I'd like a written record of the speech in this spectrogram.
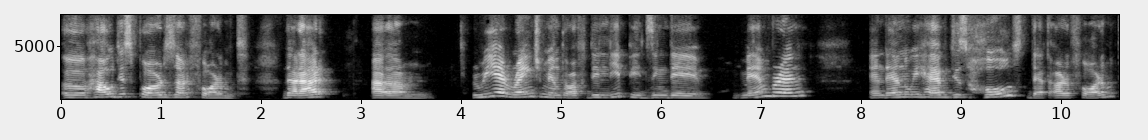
uh, how these pores are formed. There are um, rearrangement of the lipids in the membrane, and then we have these holes that are formed.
